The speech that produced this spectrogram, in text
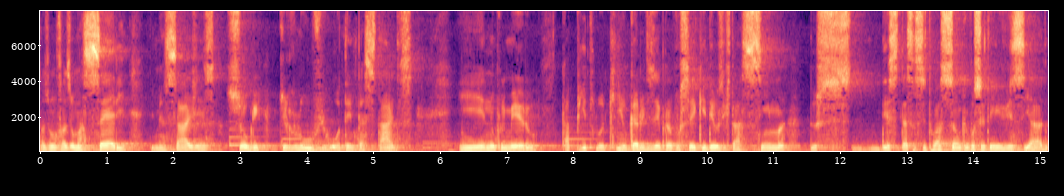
nós vamos fazer uma série de mensagens sobre dilúvio ou tempestades. E no primeiro capítulo aqui eu quero dizer para você que Deus está acima dessa situação que você tem vivenciado.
